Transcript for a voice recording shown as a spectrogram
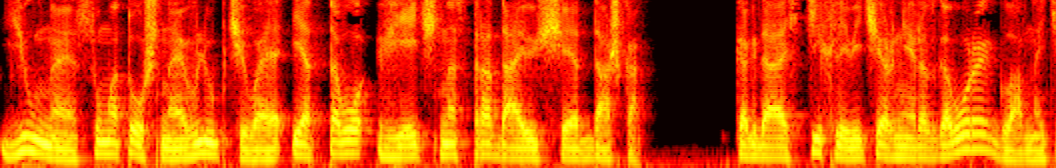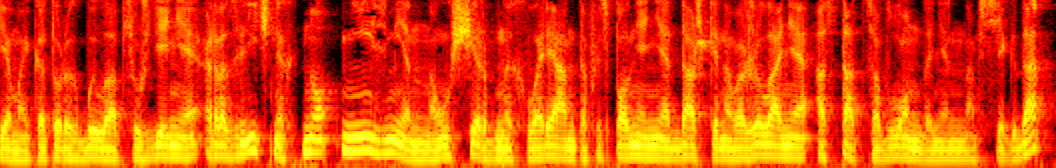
юная, суматошная, влюбчивая и оттого вечно страдающая Дашка. Когда стихли вечерние разговоры, главной темой которых было обсуждение различных, но неизменно ущербных вариантов исполнения Дашкиного желания остаться в Лондоне навсегда,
